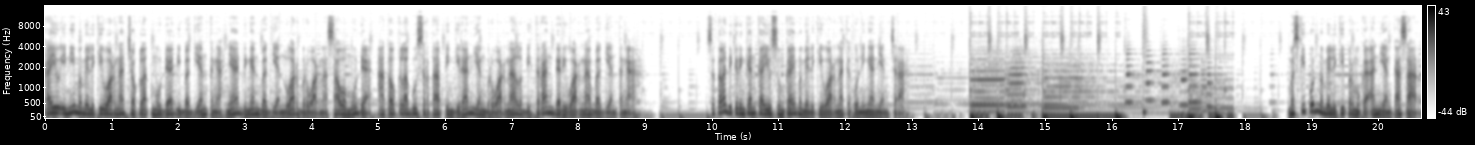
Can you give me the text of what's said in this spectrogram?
Kayu ini memiliki warna coklat muda di bagian tengahnya dengan bagian luar berwarna sawo muda atau kelabu serta pinggiran yang berwarna lebih terang dari warna bagian tengah. Setelah dikeringkan kayu sungkai memiliki warna kekuningan yang cerah. Meskipun memiliki permukaan yang kasar,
